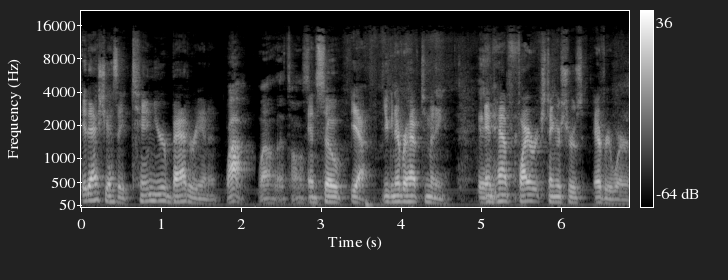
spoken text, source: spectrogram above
it actually has a 10 year battery in it. Wow, wow, that's awesome. And so, yeah, you can never have too many. And have fire extinguishers everywhere.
